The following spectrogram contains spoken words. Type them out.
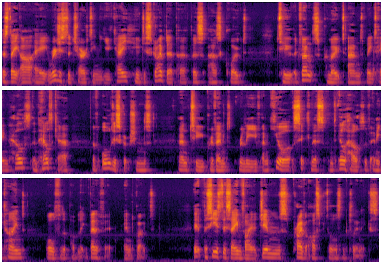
as they are a registered charity in the UK who describe their purpose as, quote, to advance, promote, and maintain health and healthcare of all descriptions, and to prevent, relieve, and cure sickness and ill health of any kind, all for the public benefit. End quote. It pursues this aim via gyms, private hospitals, and clinics.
